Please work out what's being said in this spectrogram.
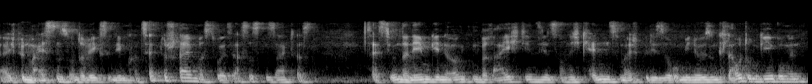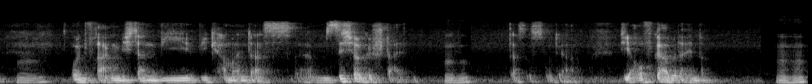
Äh, ich bin meistens unterwegs in dem Konzepte schreiben, was du als erstes gesagt hast. Das heißt, die Unternehmen gehen in irgendeinen Bereich, den sie jetzt noch nicht kennen, zum Beispiel diese ominösen Cloud-Umgebungen, mhm. und fragen mich dann, wie, wie kann man das ähm, sicher gestalten. Mhm. Das ist so der, die Aufgabe dahinter. Mhm.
